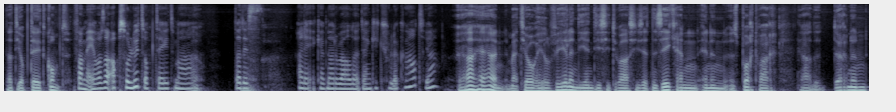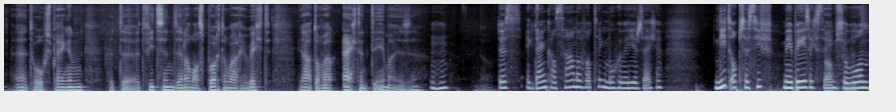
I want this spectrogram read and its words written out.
Dat die op tijd komt. Van mij was dat absoluut op tijd, maar Ja. dat is... Allee, ik heb daar wel, eh, denk ik, geluk gehad. Ja. Ja, ja, ja, en met jou heel velen die in die situatie zitten. Zeker in, in een, een sport waar ja, de turnen, het hoogspringen, het, eh, het fietsen, zijn allemaal sporten waar gewicht ja, toch wel echt een thema is. Hè. Mhm. Dus ik denk als samenvatting, mogen we hier zeggen, niet obsessief mee bezig zijn. Absoluut. Gewoon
